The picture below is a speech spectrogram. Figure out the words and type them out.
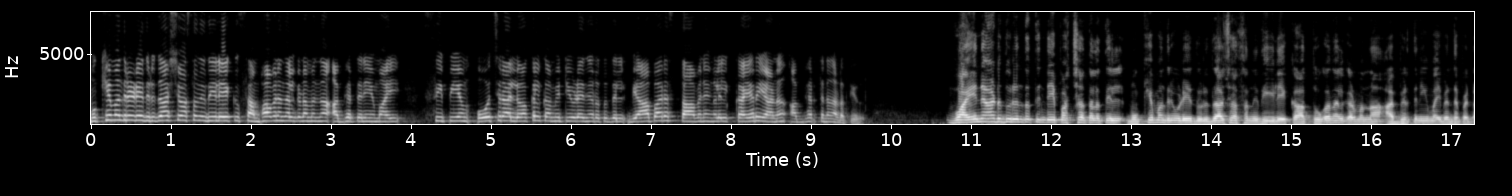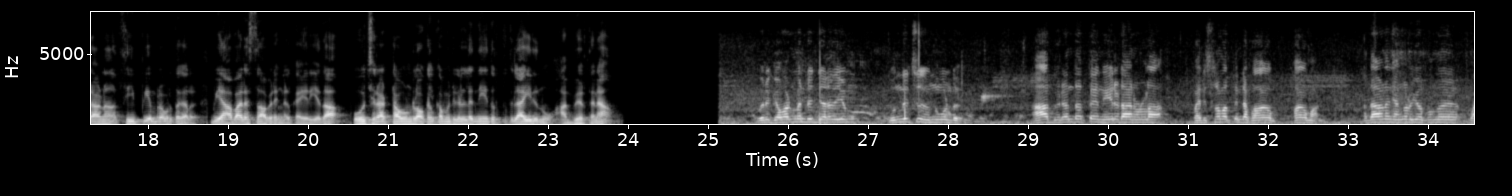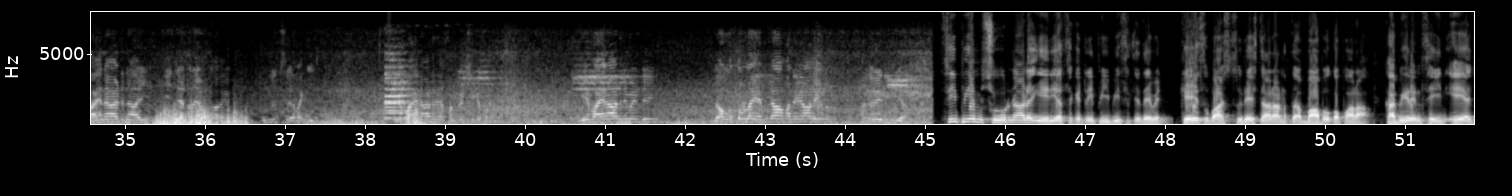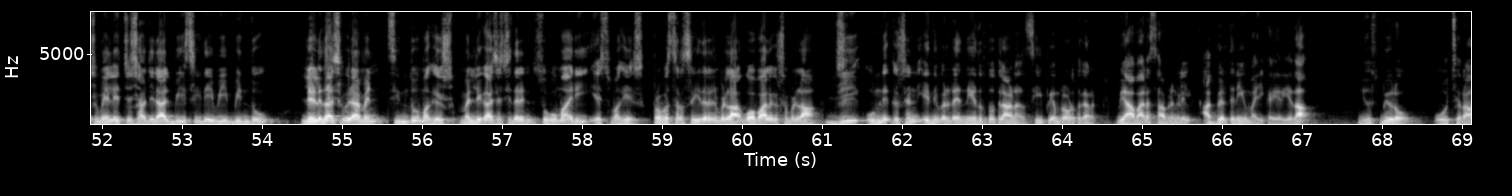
മുഖ്യമന്ത്രിയുടെ ദുരിതാശ്വാസ നിധിയിലേക്ക് സംഭാവന നൽകണമെന്ന അഭ്യർത്ഥനയുമായി C P M Ochira local കമ്മിറ്റിയുടെ നേതൃത്വത്തിൽ വ്യാപാര സ്ഥാപനങ്ങളിൽ കയറിയാണ് അഭ്യർത്ഥന നടത്തിയത്. വയനാട് ദുരന്തത്തിന്റെ പശ്ചാത്തലത്തിൽ മുഖ്യമന്ത്രിയുടെ ദുരിതാശ്വാസ നിധിയിലേക്ക് തുക നൽകണമെന്ന അഭ്യർത്ഥനയുമായി ബന്ധപ്പെട്ടാണ് സി പി എം പ്രവർത്തകർ വ്യാപാര സ്ഥാപനങ്ങൾ കയറിയത്. ഓച്ചിറ ടൗൺ ലോക്കൽ കമ്മിറ്റികളുടെ നേതൃത്വത്തിലായിരുന്നു അഭ്യർത്ഥന. ഒരു ഗവൺമെന്റും ജനതയും ഒന്നിച്ചു നിന്നുകൊണ്ട് ആ ദുരന്തത്തെ നേരിടാനുള്ള പരിശ്രമത്തിന്റെ ഭാഗം ഭാഗമാണ്. അതാണ് ഞങ്ങൾ ഉയർത്തുന്നത്. വയനാടിനായി ഈ ജനതയൊന്നായി ഒന്ന് ഒന്നിച്ച് ഇറങ്ങി. ഈ വയനാടിനെ സംരക്ഷിക്കപ്പെടും. ഈ വയനാടിന് വേണ്ടി ലോകത്തുള്ള എല്ലാ മലയാളികളും സഹകരിക്കുക. C P M Sooranad area secretary P B Sathyadevan K Subhash Suresh Narayanath Babu Koppara Kabeer ensign A Ajmel H Shajilal B Sreedevi Bindu Lalitha Sivaraman Sindhu Mahesh Mallika Sasidharan Sukumari S Mahesh professor Sreedharanpillai Gopalakrishnapillai G Unnikrishnan എന്നിവരുടെ നേതൃത്വത്തിലാണ് C P M പ്രവർത്തകർ വ്യാപാര സ്ഥാപനങ്ങളിൽ അഭ്യർത്ഥനയുമായി കയറിയത്. News bureau Ochira.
